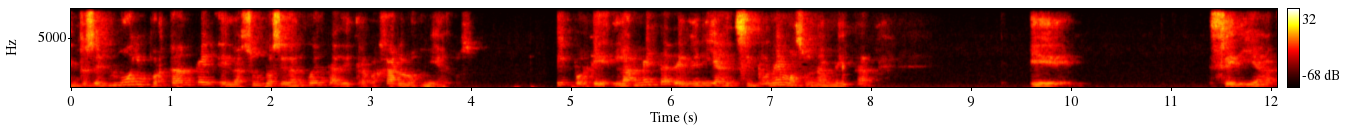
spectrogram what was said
Entonces, muy importante el asunto, se dan cuenta, de trabajar los miedos. ¿sí? Porque la meta debería, si ponemos una meta, eh, sería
